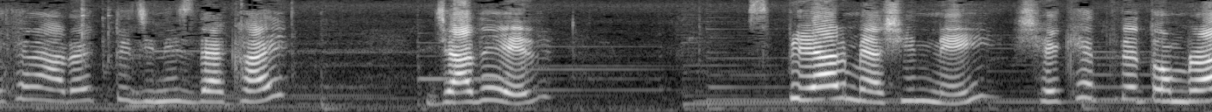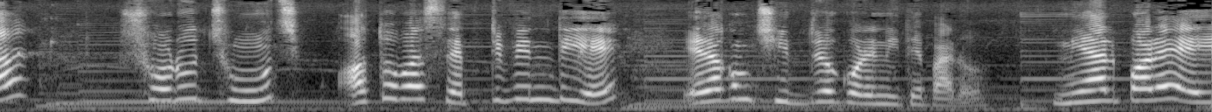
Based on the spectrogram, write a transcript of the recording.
এখানে আরও একটি জিনিস দেখায় যাদের স্প্রেয়ার মেশিন নেই, সেক্ষেত্রে তোমরা সরু ছুঁচ অথবা সেফটিপিন দিয়ে এরকম ছিদ্র করে নিতে পারো। নেওয়ার পরে এই,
